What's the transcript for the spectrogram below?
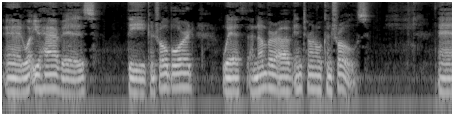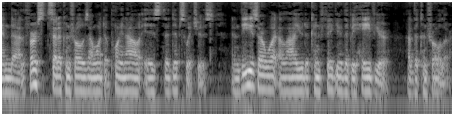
And what you have is the control board with a number of internal controls. And uh, the first set of controls I want to point out is the dip switches. And these are what allow you to configure the behavior of the controller.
